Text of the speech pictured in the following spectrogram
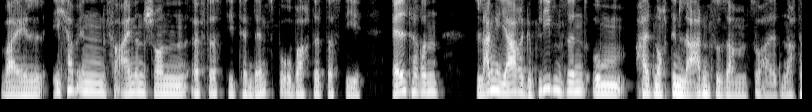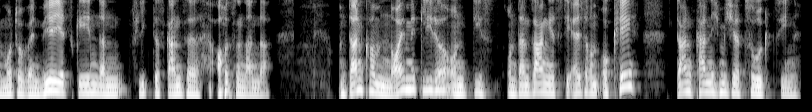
Weil ich habe in Vereinen schon öfters die Tendenz beobachtet, dass die Älteren lange Jahre geblieben sind, um halt noch den Laden zusammenzuhalten. Nach dem Motto, wenn wir jetzt gehen, dann fliegt das Ganze auseinander. Und dann kommen neue Mitglieder und, dies, und dann sagen jetzt die Älteren, okay, dann kann ich mich ja zurückziehen.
